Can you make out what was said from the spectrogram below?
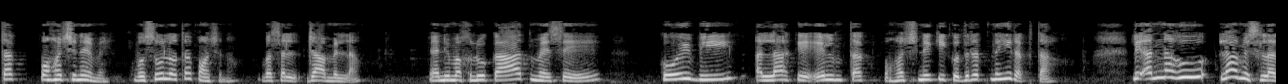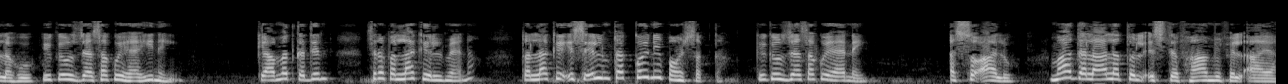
تک پہنچنے میں۔ وصول ہوتا پہنچنا۔ بسل جا ملنا۔ یعنی مخلوقات میں سے کوئی بھی اللہ کے علم تک پہنچنے کی قدرت نہیں رکھتا۔ ان لا مسلا لہو کیونکہ اس جیسا کوئی ہے ہی نہیں۔ قیامت کا دن صرف اللہ کے علم ہے نا، تو اللہ کے اس علم تک کوئی نہیں پہنچ سکتا، کیونکہ اس جیسا کوئی ہے نہیں۔ السؤال، ما دلالت الاستفہام فی آیا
